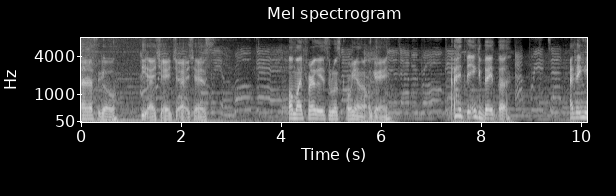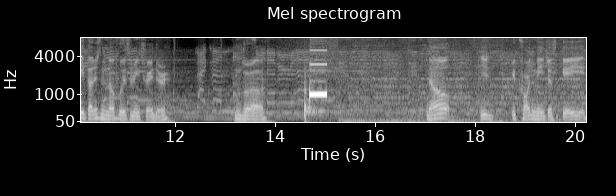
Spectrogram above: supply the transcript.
And let's go D H H H S oh my friend is Rose Korean okay I think they the I think he doesn't know who is ring trader bro no you you called me just gay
